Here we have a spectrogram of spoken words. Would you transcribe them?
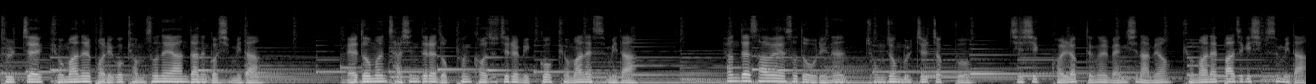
둘째, 교만을 버리고 겸손해야 한다는 것입니다. 에돔은 자신들의 높은 거주지를 믿고 교만했습니다. 현대 사회에서도 우리는 종종 물질적 부, 지식, 권력 등을 맹신하며 교만에 빠지기 쉽습니다.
